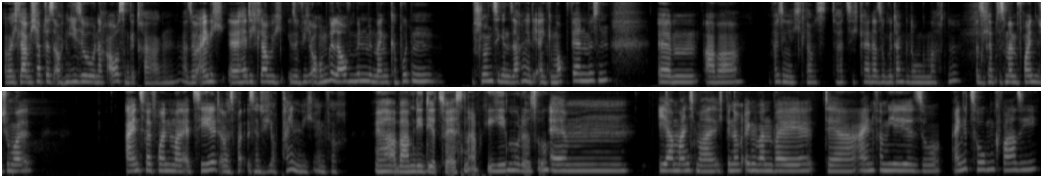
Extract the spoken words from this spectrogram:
Aber ich glaube, ich habe das auch nie so nach außen getragen. Also eigentlich äh, hätte ich, glaube ich, so wie ich auch rumgelaufen bin mit meinen kaputten, schlunzigen Sachen, hätte ich eigentlich gemobbt werden müssen. Ähm, aber, weiß ich nicht, ich glaube, da hat sich keiner so Gedanken drum gemacht. Ne? Also ich habe das meinen Freunden schon mal, ein, zwei Freunden mal erzählt, aber es war, ist natürlich auch peinlich einfach. Ja, aber haben die dir zu essen abgegeben oder so? Ähm, ja, manchmal. Ich bin auch irgendwann bei der einen Familie so eingezogen quasi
